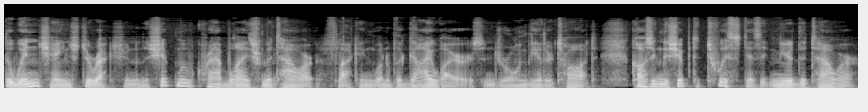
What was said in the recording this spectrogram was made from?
The wind changed direction, and the ship moved crabwise from the tower, slacking one of the guy wires and drawing the other taut, causing the ship to twist as it neared the tower.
